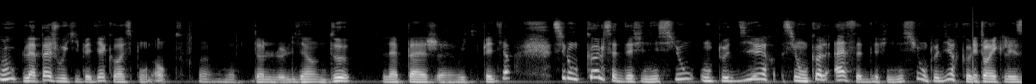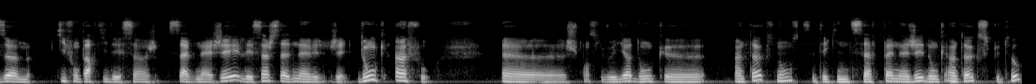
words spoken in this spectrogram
Ou la page Wikipédia correspondante, hein, qui donne le lien de la page euh, Wikipédia. Si l'on colle cette définition, on peut dire, si l'on colle à cette définition, on peut dire que, étant que les hommes qui font partie des singes savent nager, les singes savent nager. Donc, info. Euh, je pense qu'il veut dire donc euh, intox, non? C'était qu'ils ne savent pas nager, donc intox plutôt.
